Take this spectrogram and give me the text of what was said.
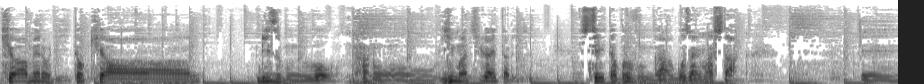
キュアメロディーとキュアリズムをあの言い間違えたりしていた部分がございました。えー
